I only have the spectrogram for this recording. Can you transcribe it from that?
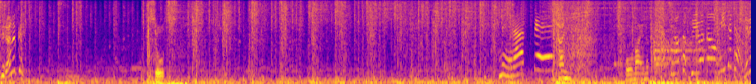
貫く。承知。狙って。犯人。お前の私の得意技を見せてあげる。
